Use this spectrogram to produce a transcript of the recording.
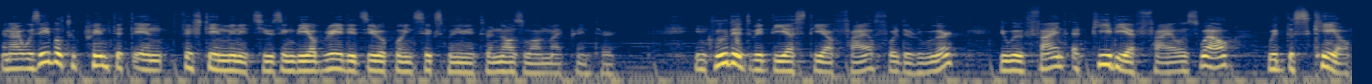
and I was able to print it in 15 minutes using the upgraded 0.6mm nozzle on my printer. Included with the STL file for the ruler, you will find a PDF file as well with the scale,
